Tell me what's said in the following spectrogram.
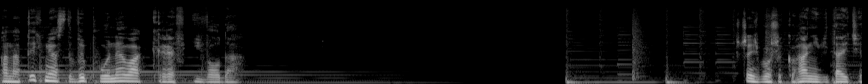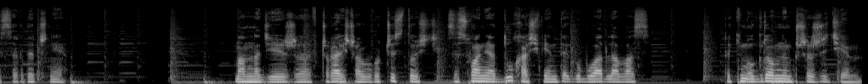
a natychmiast wypłynęła krew i woda. Szczęść Boże, kochani, witajcie serdecznie. Mam nadzieję, że wczorajsza uroczystość zesłania Ducha Świętego była dla Was takim ogromnym przeżyciem.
